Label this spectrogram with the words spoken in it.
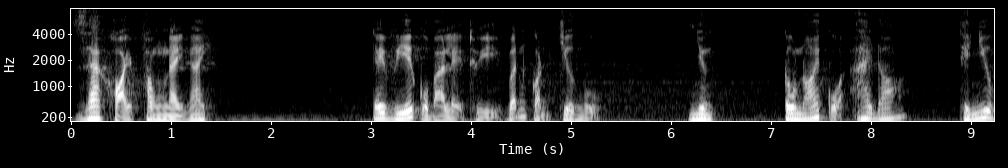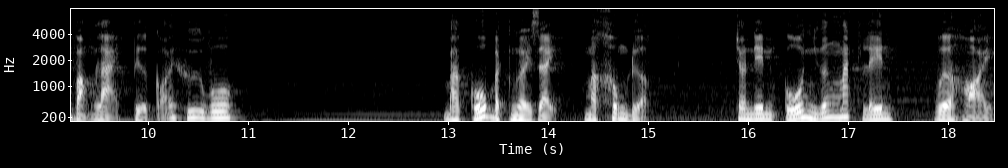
Ra khỏi phòng này ngay. Cái vía của bà Lệ Thủy vẫn còn chưa ngủ. Nhưng câu nói của ai đó thì như vọng lại từ cõi hư vô. Bà cố bật người dậy mà không được. Cho nên cố nhướng mắt lên, vừa hỏi,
